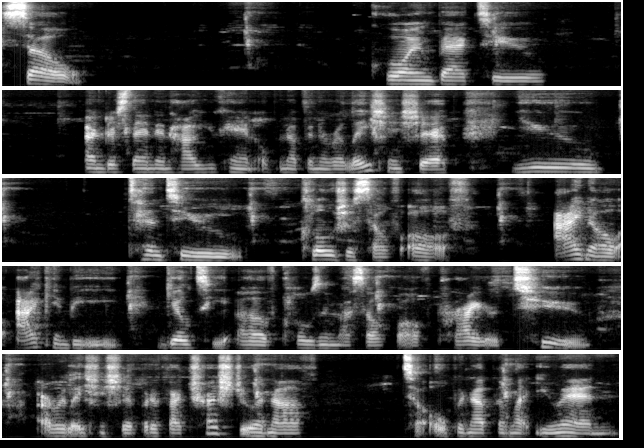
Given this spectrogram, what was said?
So going back to understanding how you can open up in a relationship, you tend to close yourself off. I know I can be guilty of closing myself off prior to a relationship, but if I trust you enough to open up and let you in,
